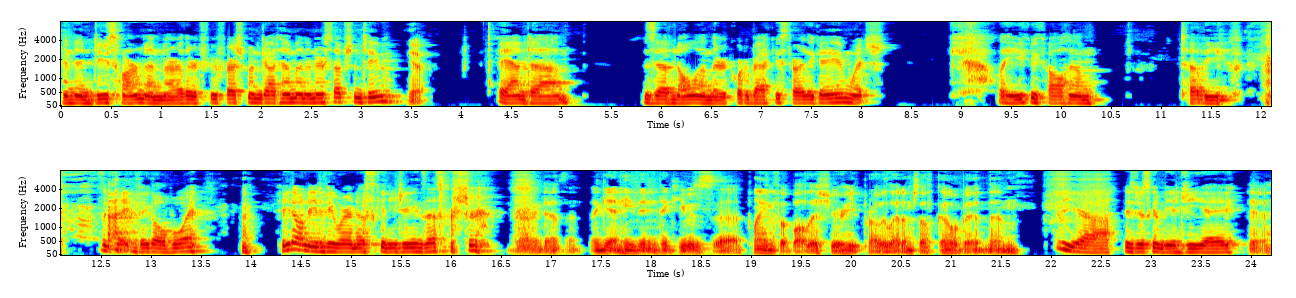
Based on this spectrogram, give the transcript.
And then Deuce Harmon, our other true freshman, got him an interception too. Yeah. And um, Zeb Noland, their quarterback who started the game, which, golly, you could call him Tubby. He's a big, big old boy. He don't need to be wearing no skinny jeans, that's for sure. No, he doesn't. Again, he didn't think he was uh, playing football this year. He'd probably let himself go a bit, and then Yeah, he's just going to be a GA yeah,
